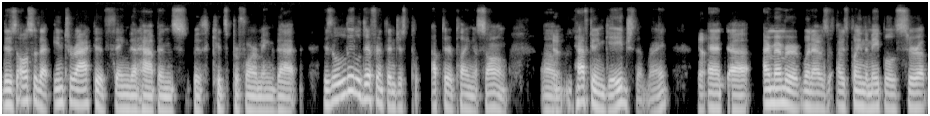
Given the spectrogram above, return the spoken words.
there's also that interactive thing that happens with kids performing that is a little different than just up there playing a song um Yeah. you have to engage them right Yeah. and uh I remember when I was I was playing the maple syrup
